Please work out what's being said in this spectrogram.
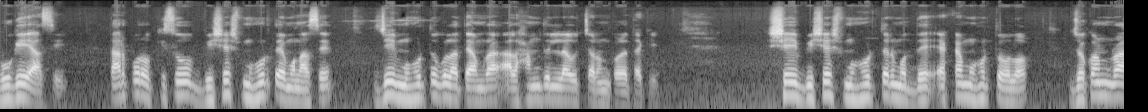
ভুগে আছি। তারপরও কিছু বিশেষ মুহূর্ত এমন আছে যে মুহূর্তগুলোতে আমরা আলহামদুলিল্লাহ উচ্চারণ করে থাকি। সেই বিশেষ মুহূর্তের মধ্যে একটা মুহূর্ত হলো, যখন আমরা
